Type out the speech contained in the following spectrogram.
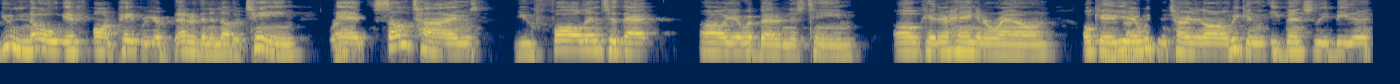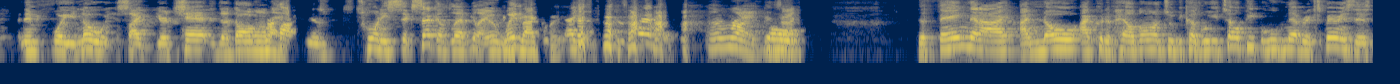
you know, if on paper you're better than another team, right. and sometimes you fall into that. Oh yeah, we're better than this team. Okay, they're hanging around. Okay, yeah, we can turn it on. We can eventually beat them. And then before you know it, it's like your chance, the doggone right. clock is 26 seconds left. You're like, wait exactly. right, exactly the thing that I, I know I could have held on to because when you tell people who've never experienced this,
